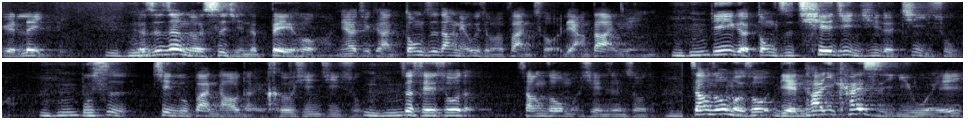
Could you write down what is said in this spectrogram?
一个类比，可是任何事情的背后你要去看东芝当年为什么犯错，两大原因。第一个，东芝切进去的技术不是进入半导体核心技术，这谁说的？张忠谋先生说的。张忠谋说，连他一开始以为。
